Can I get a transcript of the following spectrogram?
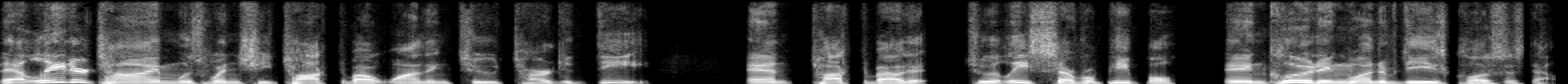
That later time was when she talked about wanting to target Dee and talked about it to at least several people, including one of Dee's closest allies.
